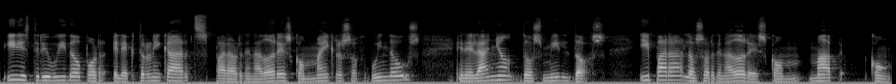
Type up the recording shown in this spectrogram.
y distribuido por Electronic Arts para ordenadores con Microsoft Windows en el año 2002 y para los ordenadores con, Map, con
